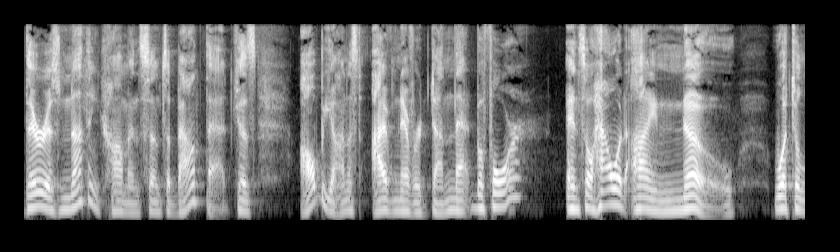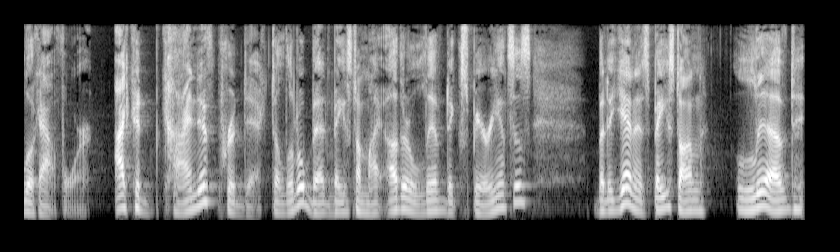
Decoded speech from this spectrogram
There is nothing common sense about that because I'll be honest, I've never done that before. And so, how would I know what to look out for? I could kind of predict a little bit based on my other lived experiences. But again, it's based on lived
